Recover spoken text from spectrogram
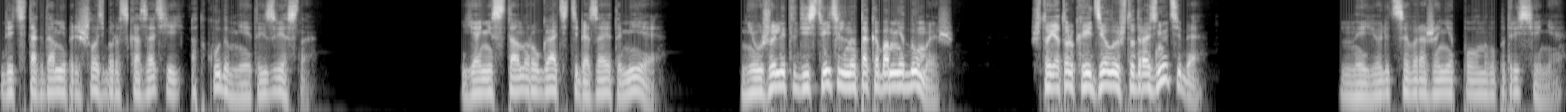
Ведь тогда мне пришлось бы рассказать ей, откуда мне это известно. «Я не стану ругать тебя за это, Мия. Неужели ты действительно так обо мне думаешь? Что я только и делаю, что дразню тебя?» На ее лице выражение полного потрясения.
